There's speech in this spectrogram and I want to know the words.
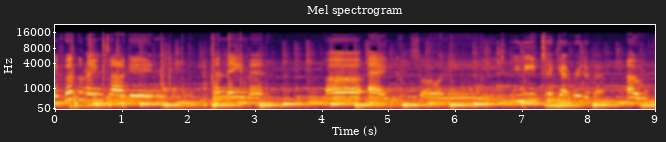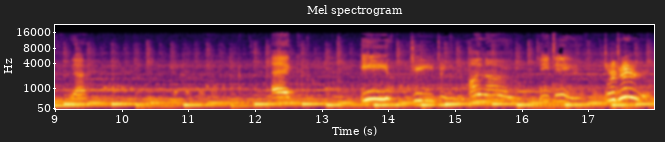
So put the name tag in and name it. Uh, egg. So I need. You need to get rid of it. Oh, yeah. Egg. E G D. I know. GG. GG. Sorry.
